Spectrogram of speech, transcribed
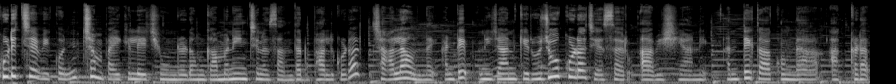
కుడిచేవి కొంచెం పైకి లేచి ఉండడం గమనించిన సందర్భాలు కూడా చాలా ఉన్నాయి. అంటే నిజానికి రుజువు కూడా చేశారు ఆ విషయాన్ని. అంతేకాకుండా అక్కడ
